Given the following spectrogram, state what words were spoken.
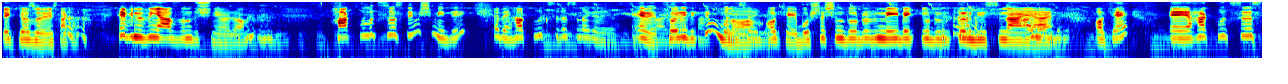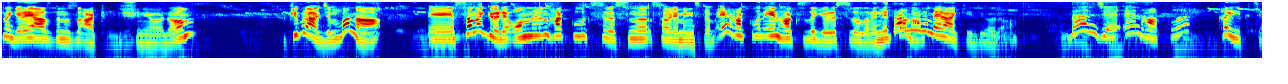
Bekliyoruz öyle işte. Hepinizin yazdığını düşünüyorum. Haklılık sırası demiş miydik? Tabii haklılık sırasına göre yazacağız. Evet söyledik değil mi bunu? Söyledik. Okey. Boşuna şimdi durdurun neyi bekliyorduklarını bilsinler yani. Okey. Ee, haklılık sırasına göre yazdığınızı artık düşünüyorum. Kübra'cığım bana e, sana göre onların haklılık sırasını söylemeni istiyorum. En haklının en haksıza göre sırala ve neden Tamam. böyle merak ediyorum. Bence en haklı kayıkçı.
